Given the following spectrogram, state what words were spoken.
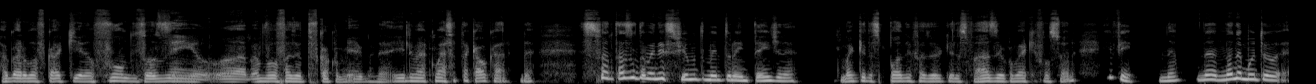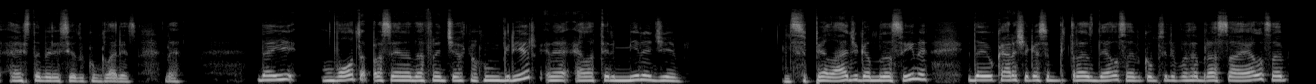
Agora eu vou ficar aqui no fundo sozinho, ah, eu vou fazer tu ficar comigo", né? E ele vai começa a atacar o cara, né? Esses fantasmas também nesse filme também tu não entende, né? como é que eles podem fazer o que eles fazem, ou como é que funciona. Enfim, né? Nada muito é estabelecido com clareza, né? Daí volta para a cena da Francesca com o Greer, né? Ela termina de, de, se pelar, digamos assim, né? E daí o cara chega assim por trás dela, sabe? Como se ele fosse abraçar ela, sabe?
